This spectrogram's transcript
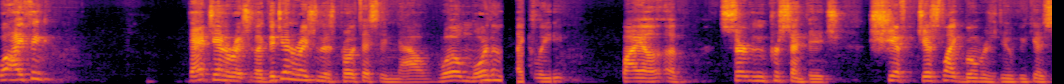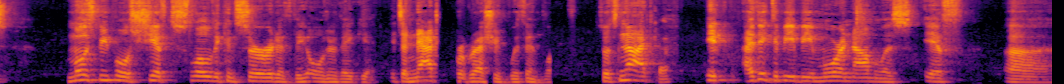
Well, I think that generation, like the generation that is protesting now, will more than likely, by a, a certain percentage, shift just like boomers do because most people shift slowly conservative the older they get. It's a natural progression within life. So it's not. Okay. It. I think to be be more anomalous if uh,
